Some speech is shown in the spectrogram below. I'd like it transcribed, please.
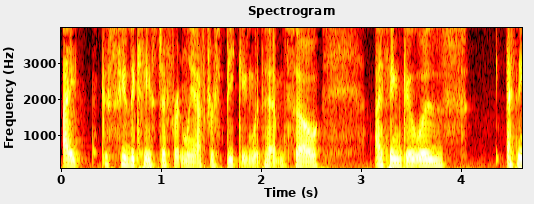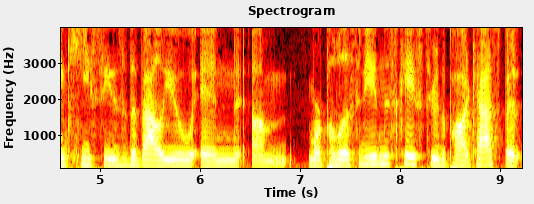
I see the case differently after speaking with him. So I think it was. I think he sees the value in um, more publicity in this case through the podcast, but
